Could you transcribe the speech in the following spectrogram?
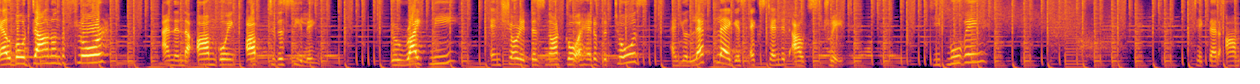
elbow down on the floor, and then the arm going up to the ceiling. Your right knee, ensure it does not go ahead of the toes and your left leg is extended out straight. Keep moving. Take that arm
